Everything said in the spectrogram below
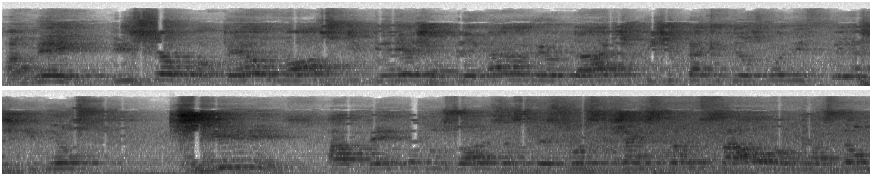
Amém? Isso é o papel nosso de igreja, pregar a verdade e pedir para que Deus manifeste, que Deus tire a venda dos olhos das pessoas que já estão salvas, que elas estão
